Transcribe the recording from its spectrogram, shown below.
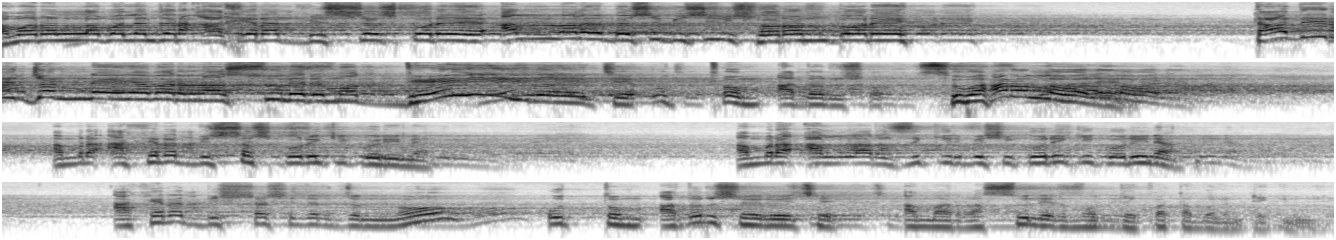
আমার আল্লাহ বলেন, যারা আখেরাত বিশ্বাস করে, আল্লাহর বেশি বেশি স্মরণ করে, তাদের জন্য আমার রাসূলের মধ্যেই রয়েছে উত্তম আদর্শ। সুবহানাল্লাহ বলে আমরা আখেরাত বিশ্বাস করি কি করি না? আমরা আল্লাহর জিকির বেশি করি কি করি না? আখেরাত বিশ্বাসীদের জন্য উত্তম আদর্শ রয়েছে। আমার রাসূলের মধ্যে কথা বলেন ঠিক নেই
